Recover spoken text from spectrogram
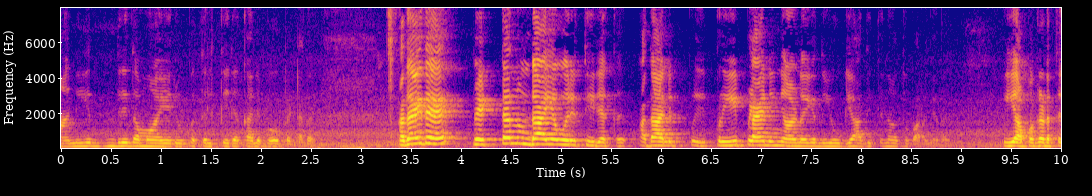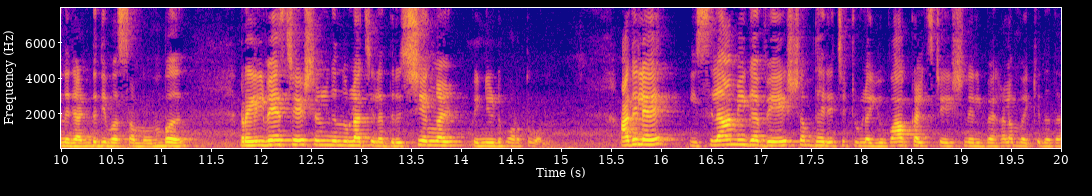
അനിയന്ത്രിതമായ രൂപത്തിൽ തിരക്ക് അനുഭവപ്പെട്ടത്. അതായത് പെട്ടെന്നുണ്ടായ ഒരു തിരക്ക് അതാണ് പ്രീ പ്ലാനിംഗ് ആണ് എന്ന് യോഗി ആദിത്യനാഥ് പറഞ്ഞത്. ഈ അപകടത്തിന് രണ്ട് ദിവസം മുമ്പ് റെയിൽവേ സ്റ്റേഷനിൽ നിന്നുള്ള ചില ദൃശ്യങ്ങൾ പിന്നീട് പുറത്തു വന്നു. അതിൽ ഇസ്ലാമിക വേഷം ധരിച്ചിട്ടുള്ള യുവാക്കൾ സ്റ്റേഷനിൽ ബഹളം വയ്ക്കുന്നത്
